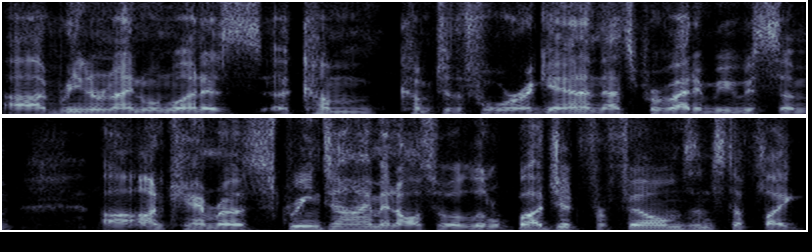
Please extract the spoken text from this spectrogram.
uh, Reno 911 has uh, come come to the fore again, and that's provided me with some uh, on camera screen time and also a little budget for films and stuff like.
